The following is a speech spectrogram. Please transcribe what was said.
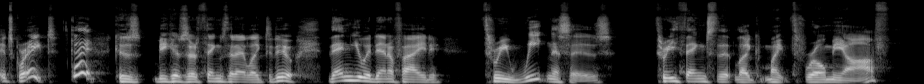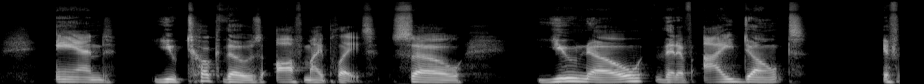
it's great Good. because because they're things that I like to do. Then you identified three weaknesses, three things that like might throw me off, and you took those off my plate. So you know that if I don't, if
